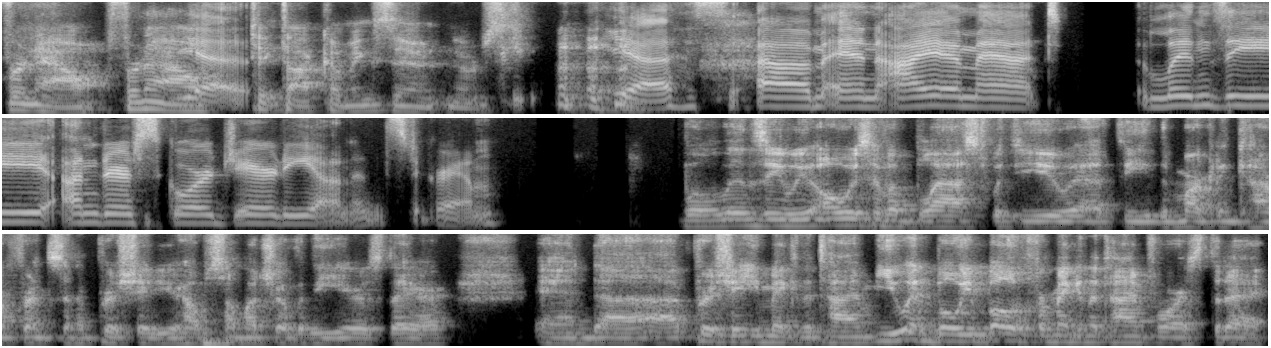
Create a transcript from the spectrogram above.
For now. For now. Yeah. TikTok coming soon. No, I'm just kidding. yes. Um, and I am at Lindsay underscore Jardy on Instagram. Well, Lindsay, we always have a blast with you at the, the marketing conference and appreciate your help so much over the years there. And uh, I appreciate you making the time, you and Bowie both for making the time for us today.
